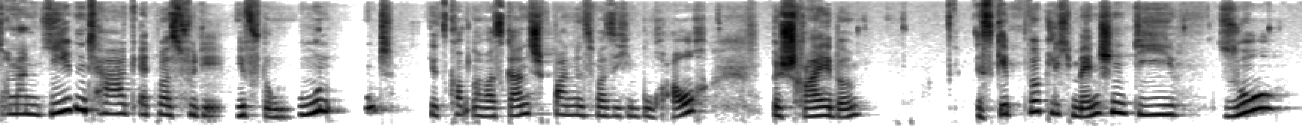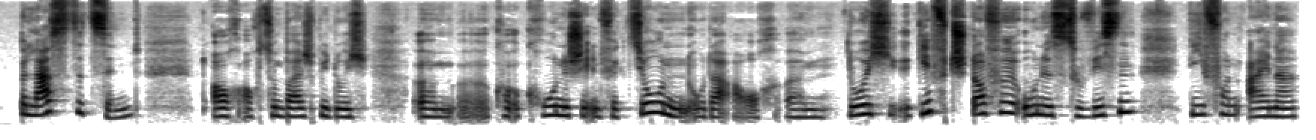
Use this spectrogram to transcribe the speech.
sondern jeden Tag etwas für die Entgiftung tun und Jetzt kommt noch was ganz Spannendes, was ich im Buch auch beschreibe. Es gibt wirklich Menschen, die so belastet sind, auch, auch zum Beispiel durch ähm, äh, chronische Infektionen oder auch ähm, durch Giftstoffe, ohne es zu wissen, die von einer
